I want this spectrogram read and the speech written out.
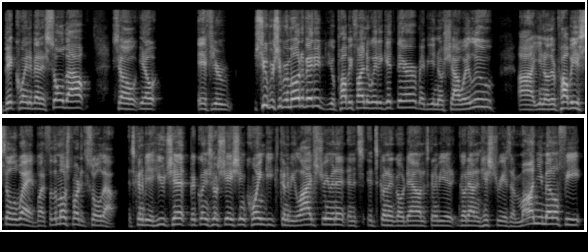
Bitcoin event is sold out. So, you know, if you're super, super motivated, you'll probably find a way to get there. Maybe you know Xiaowei Lu. Uh, you know, there probably is still a way, but for the most part, it's sold out. It's going to be a huge hit. Bitcoin Association, CoinGeek's going to be live streaming it, and it's it's going to go down. It's going to be a, go down in history as a monumental feat.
